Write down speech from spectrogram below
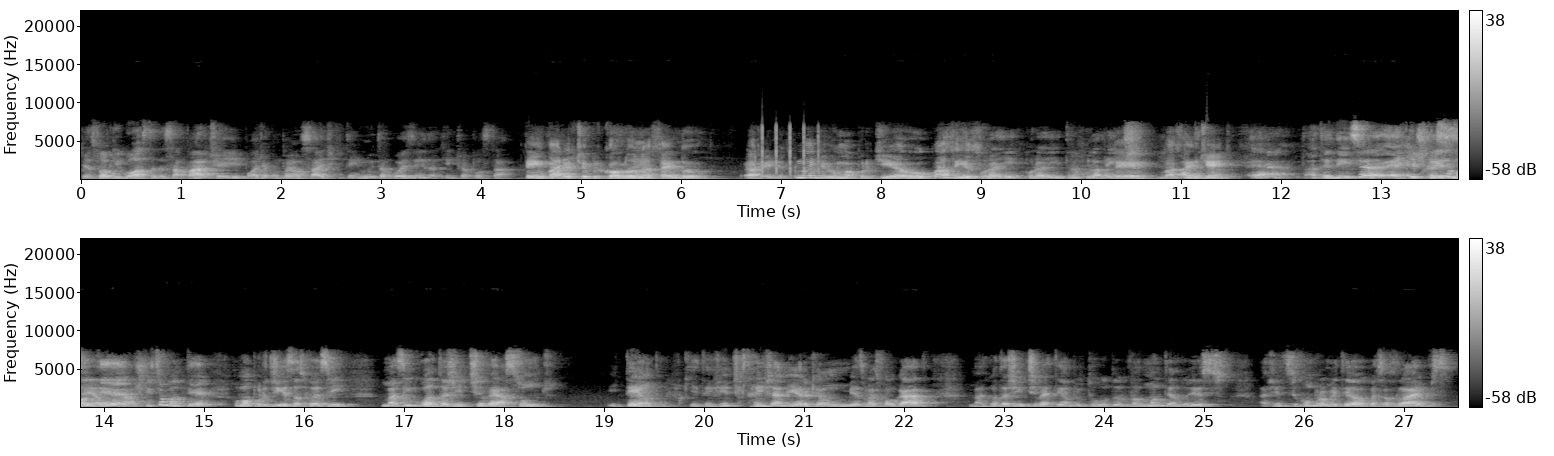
Pessoal que gosta dessa parte aí pode acompanhar o site que tem muita coisa ainda que a gente vai postar. Tem vários tipos de colunas saindo, eu acredito que mais de uma por dia, ou quase isso. Por aí, por aí, tranquilamente. Tem bastante Até- gente. É, a tendência é, É que difícil crescendo, manter, né? é difícil manter uma por dia, essas coisas assim. Mas enquanto a gente tiver assunto e tempo, porque tem gente que está em janeiro que é um mês mais folgado, mas enquanto a gente tiver tempo e tudo, vamos mantendo isso. A gente se comprometeu com essas lives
